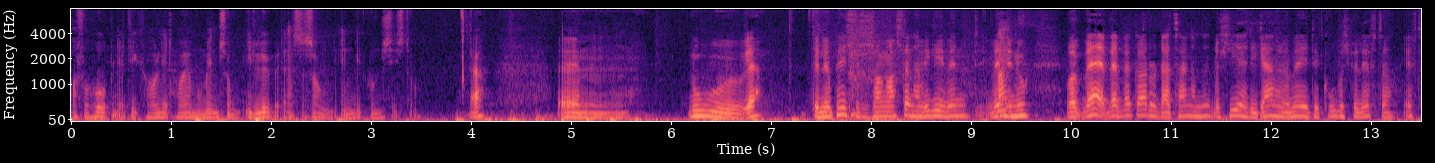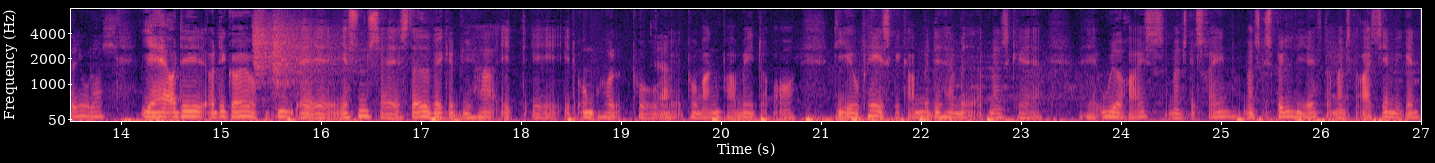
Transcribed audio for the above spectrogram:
og forhåbentlig, at vi kan holde et højere momentum i løbet af sæsonen, end vi kunne sidste år. Ja. Øhm, Nu, øh, ja, den europæiske sæson også, den har vi ikke lige vendt, vendt endnu. Hvad, hvad, hvad gør du der er tanker om det? Du siger, at I gerne vil være med i det gruppespil efter, efter jul også. Ja, og det, og det gør jeg jo, fordi øh, jeg synes at stadigvæk, at vi har et, øh, et ung hold på, ja. øh, på mange parametre, og de europæiske kampe, det her med, at man skal øh, ud at rejse, man skal træne, man skal spille lige efter, man skal rejse hjem igen,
